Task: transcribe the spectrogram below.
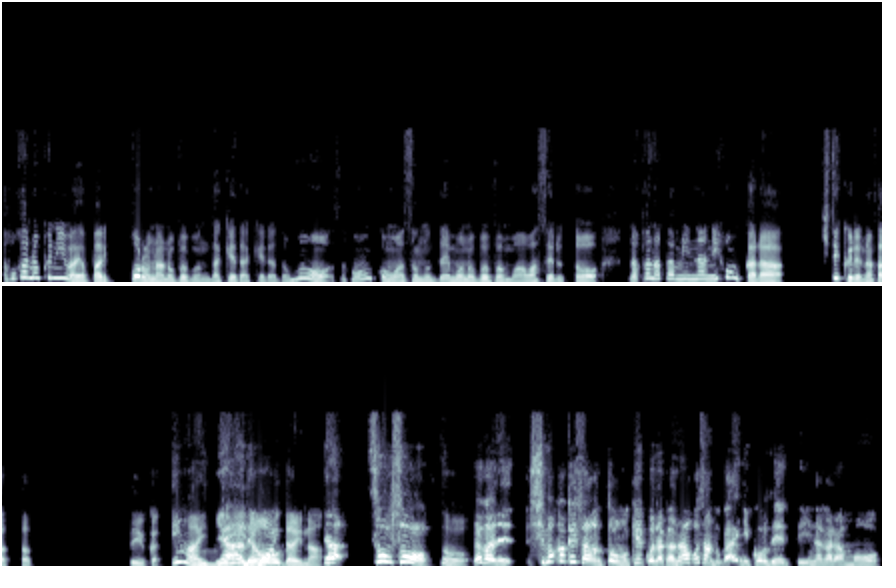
他の国はやっぱりコロナの部分だけだけれども、香港はそのデモの部分も合わせると、なかなかみんな日本から来てくれなかったっていうか、今行っていいの、いやでもみたいな。いや、そうそう。そだからね、島掛さんとも結構、だから、直子さんとか会いに行こうぜって言いながらも、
